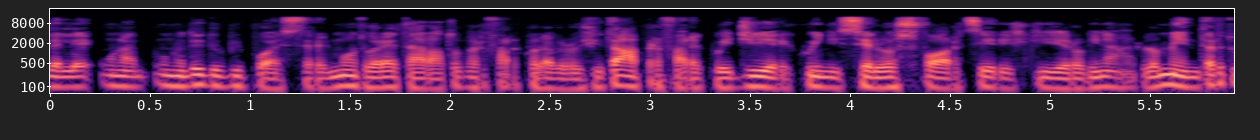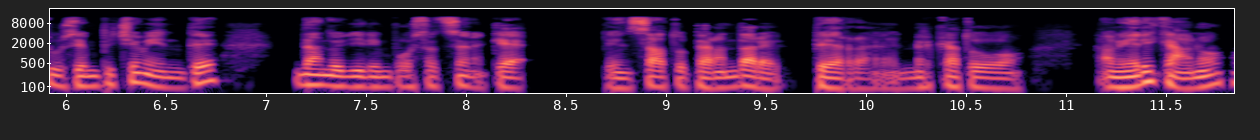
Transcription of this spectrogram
delle, una, uno dei dubbi può essere il motore è tarato per fare quella velocità, per fare quei giri, quindi se lo sforzi rischi di rovinarlo, mentre tu semplicemente dandogli l'impostazione che è pensato per andare per il mercato americano,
